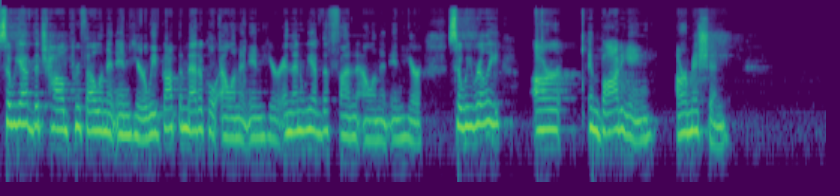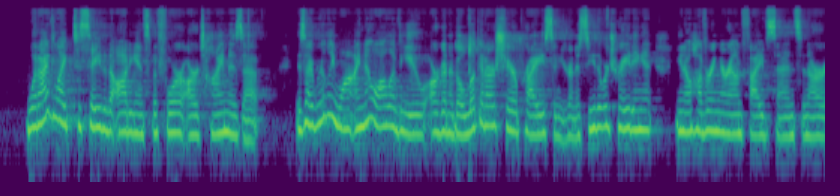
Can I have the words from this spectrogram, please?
so we have the childproof element in here. We've got the medical element in here. And then we have the fun element in here. So we really are embodying our mission. What I'd like to say to the audience before our time is up is I really want, I know all of you are going to go look at our share price and you're going to see that we're trading it, you know, hovering around five cents and our,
